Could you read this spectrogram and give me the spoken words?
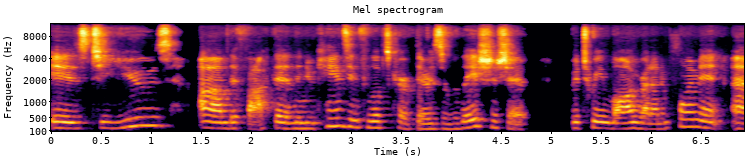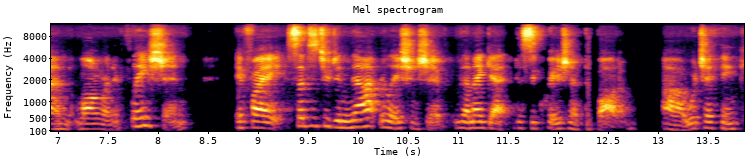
is to use um, the fact that in the New Keynesian Phillips curve, there is a relationship between long run unemployment and long run inflation. If I substitute in that relationship, then I get this equation at the bottom, uh, which I think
